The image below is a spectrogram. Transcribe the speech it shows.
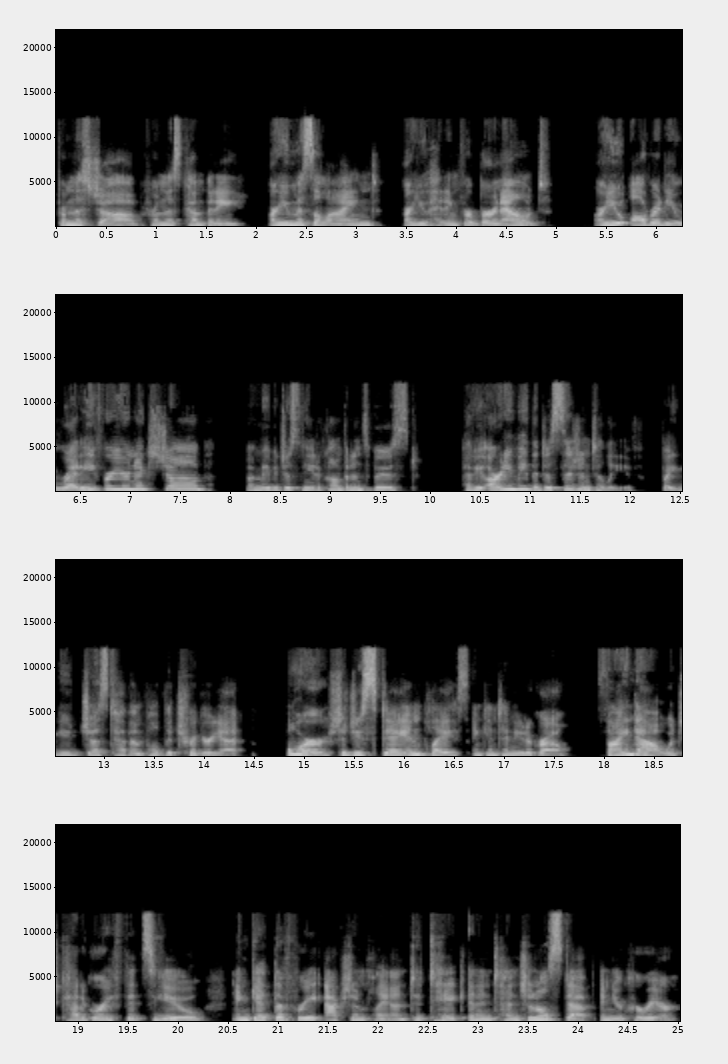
From this job, from this company, are you misaligned? Are you heading for burnout? Are you already ready for your next job, but maybe just need a confidence boost? Have you already made the decision to leave, but you just haven't pulled the trigger yet? Or should you stay in place and continue to grow? Find out which category fits you and get the free action plan to take an intentional step in your career.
